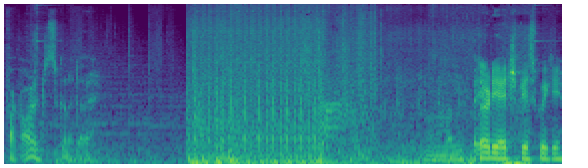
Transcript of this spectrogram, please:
Fuck, orange is gonna die. Oh, Mann. 30 HP, Squeaky.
